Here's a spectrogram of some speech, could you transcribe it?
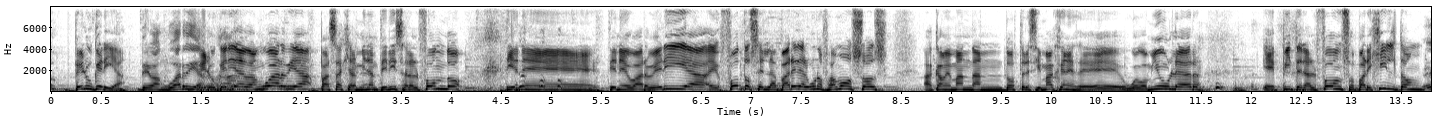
tiene peluquería. De vanguardia. Peluquería de Ah. vanguardia, pasaje Almirante Irizar al fondo, tiene, tiene barbería, eh, fotos en la pared de algunos famosos. Acá me mandan dos, tres imágenes de eh, Huevo Müller, eh, Peter Alfonso, Paris Hilton. Bien.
